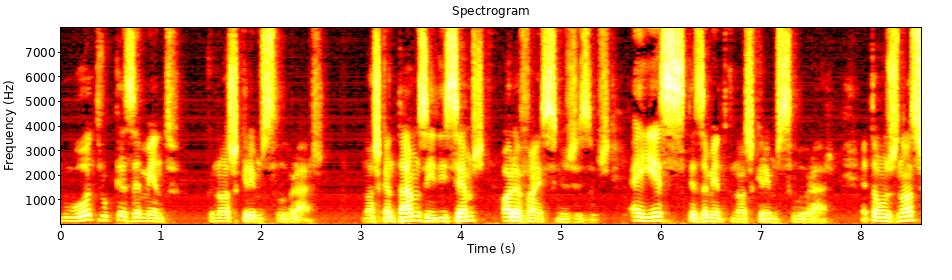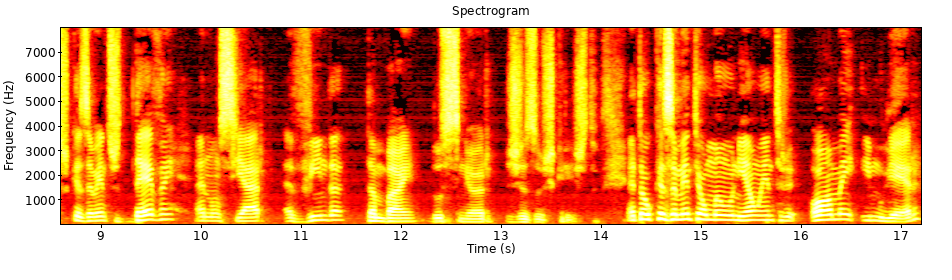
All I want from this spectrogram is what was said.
no outro casamento que nós queremos celebrar. Nós cantamos e dissemos: Ora vem, Senhor Jesus. É esse casamento que nós queremos celebrar. Então, os nossos casamentos devem anunciar a vinda também do Senhor Jesus Cristo. Então, o casamento é uma união entre homem e mulher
